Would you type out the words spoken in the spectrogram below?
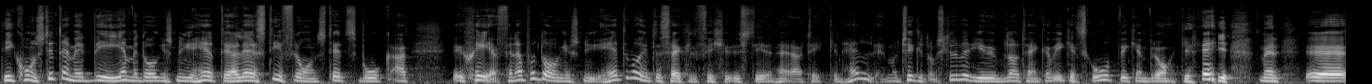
Det är konstigt det med DN, med Dagens Nyheter. Jag läste i Frånstedts bok att eh, cheferna på Dagens Nyheter var inte särskilt förtjusta i den här artikeln heller. Man tycker de skulle väl jubla och tänka vilket skåp, vilken bra grej. Men eh,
